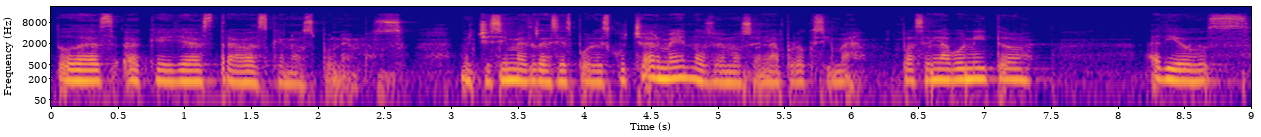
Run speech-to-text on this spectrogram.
todas aquellas trabas que nos ponemos. Muchísimas gracias por escucharme. Nos vemos en la próxima. Pásenla bonito. Adiós.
